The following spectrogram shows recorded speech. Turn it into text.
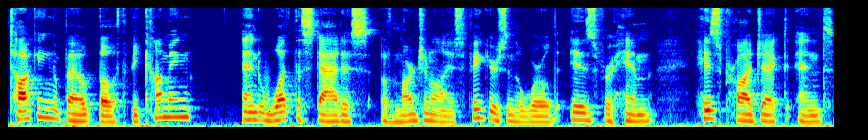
talking about both becoming and what the status of marginalized figures in the world is for him, his project, and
